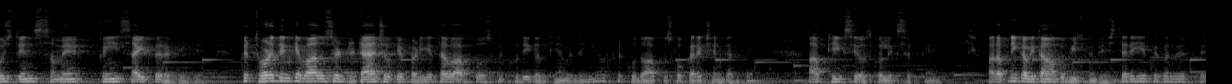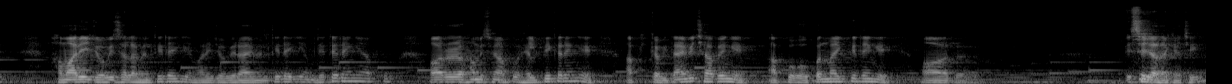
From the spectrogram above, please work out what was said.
कुछ दिन समय कहीं साइड पे रख दीजिए। फिर थोड़े दिन के बाद उसे डिटैच होकर पढ़िए, तब आपको उसमें खुद ही गलतियाँ मिलेंगी और फिर खुद आप उसको करेक्शन करके आप ठीक से उसको लिख सकते हैं। और अपनी कविताओं को बीच में भेजते रहिए पेपर वेब पे। हमारी जो भी सलाह मिलती रहेगी, हमारी जो भी राय मिलती रहेगी, हम देते रहेंगे आपको। और हम इसमें आपको हेल्प भी करेंगे, आपकी कविताएँ भी छापेंगे, आपको ओपन माइक भी देंगे और इससे ज़्यादा क्या चाहिए?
